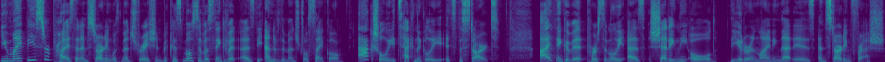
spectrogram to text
You might be surprised that I'm starting with menstruation because most of us think of it as the end of the menstrual cycle. Actually, technically, it's the start. I think of it personally as shedding the old, the uterine lining, that is, and starting fresh.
